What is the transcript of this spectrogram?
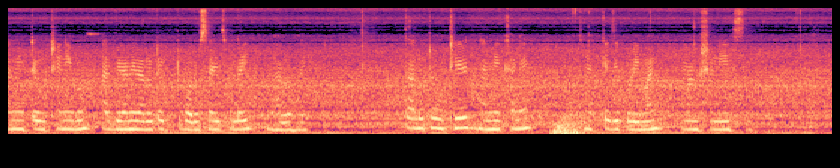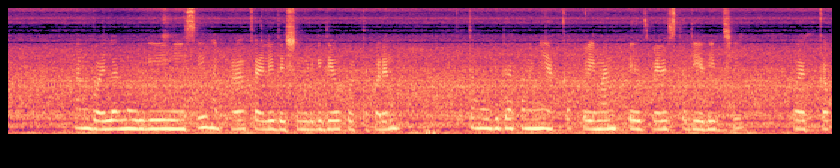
আমি এটা উঠে নিব আর বিরিয়ানির আলুটা একটু বড় সাইজ হলেই ভালো হয়। তো আলুটা উঠিয়ে আমি এখানে এক কেজি পরিমাণ মাংস নিয়েছি। আমি ব্রয়লার মুরগি নিয়েছি, আপনারা চাইলে দেশি মুরগি দিয়েও করতে পারেন। তো মুরগিটা এখন আমি এক কাপ পরিমাণ পেঁয়াজ বেরেস্তা দিয়ে দিচ্ছি ও এক কাপ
